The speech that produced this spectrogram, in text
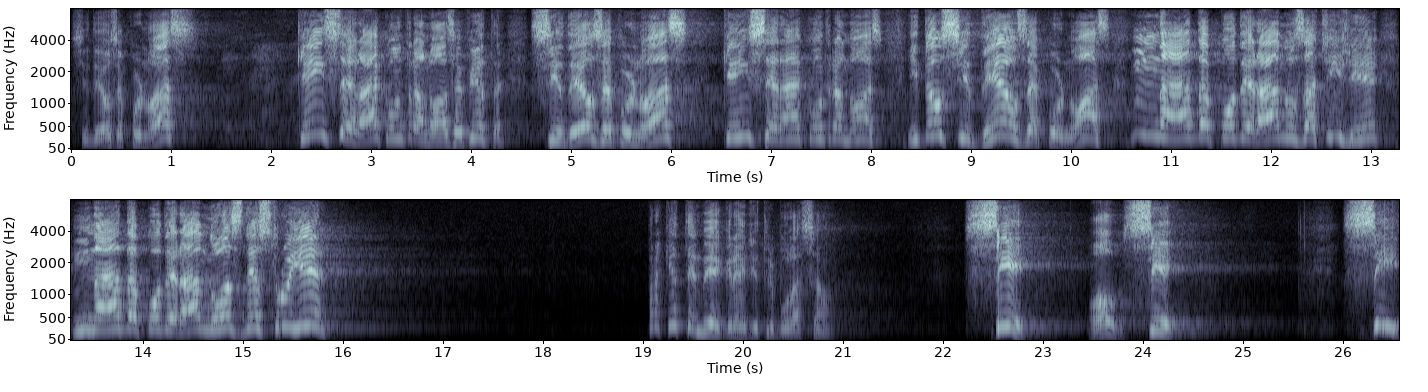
Se Deus é por nós, quem será contra nós? Repita: se Deus é por nós, quem será contra nós? Então, se Deus é por nós, nada poderá nos atingir, nada poderá nos destruir. Para que temer grande tribulação? Se, ou se, se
